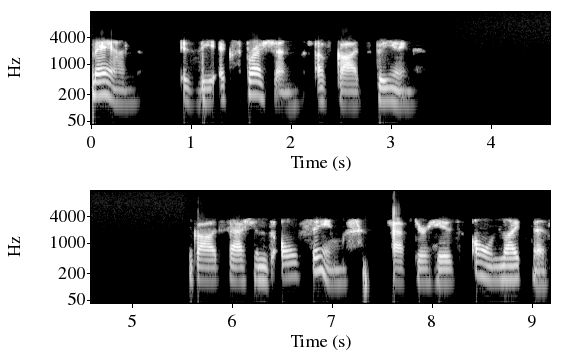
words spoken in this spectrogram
Man is the expression of God's being. God fashions all things after his own likeness.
